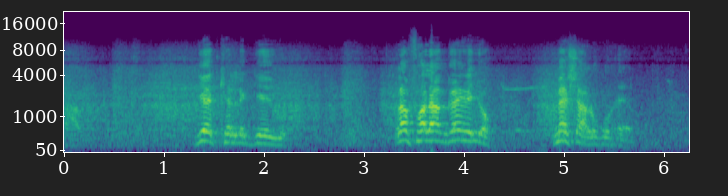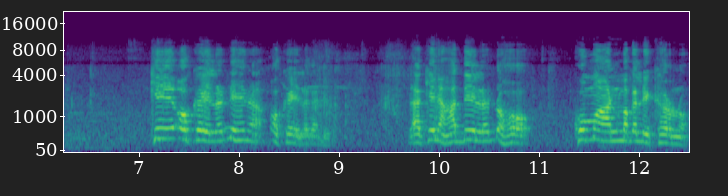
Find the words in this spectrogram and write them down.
qaado. Geedka la geeyo la falanqeeyo meeshaa lagu reebo. Kii okay la dhihina okay laga dhigo. Laakiin haddii la dhaho kumaan maqli karno.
